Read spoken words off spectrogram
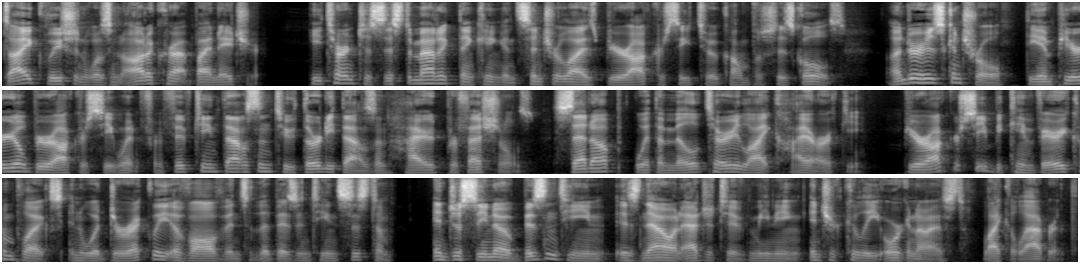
Diocletian was an autocrat by nature. He turned to systematic thinking and centralized bureaucracy to accomplish his goals. Under his control, the imperial bureaucracy went from 15,000 to 30,000 hired professionals, set up with a military like hierarchy. Bureaucracy became very complex and would directly evolve into the Byzantine system. And just so you know, Byzantine is now an adjective meaning intricately organized, like a labyrinth.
